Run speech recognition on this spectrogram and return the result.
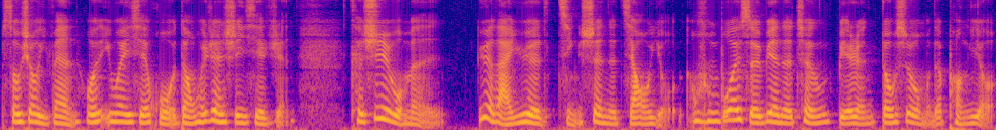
social event，或因为一些活动会认识一些人，可是我们。越来越谨慎的交友了，我们不会随便的称别人都是我们的朋友，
